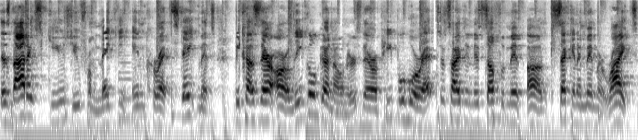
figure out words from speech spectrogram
does not excuse you from making incorrect statements because there are legal gun owners, there are people who are exercising their self uh, Second Amendment rights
